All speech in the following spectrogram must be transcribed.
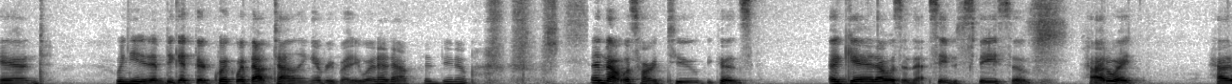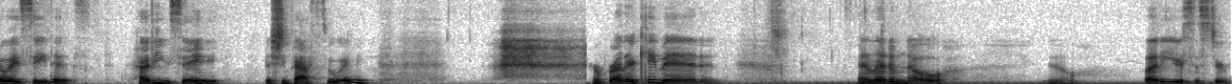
And we needed him to get there quick without telling everybody what had happened, you know? And that was hard too because again, I was in that same space of how do I how do I say this? How do you say that she passed away? Her brother came in and I let him know, you know, buddy, your sister,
